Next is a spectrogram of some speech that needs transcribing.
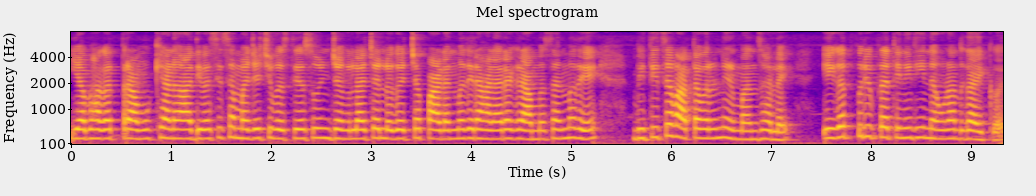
या भागात प्रामुख्यानं आदिवासी समाजाची वस्ती असून जंगलाच्या लगतच्या पाड्यांमध्ये राहणाऱ्या ग्रामस्थांमध्ये भीतीचं वातावरण निर्माण झालंय. इगतपुरी प्रतिनिधी नवनाथ गायकर.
